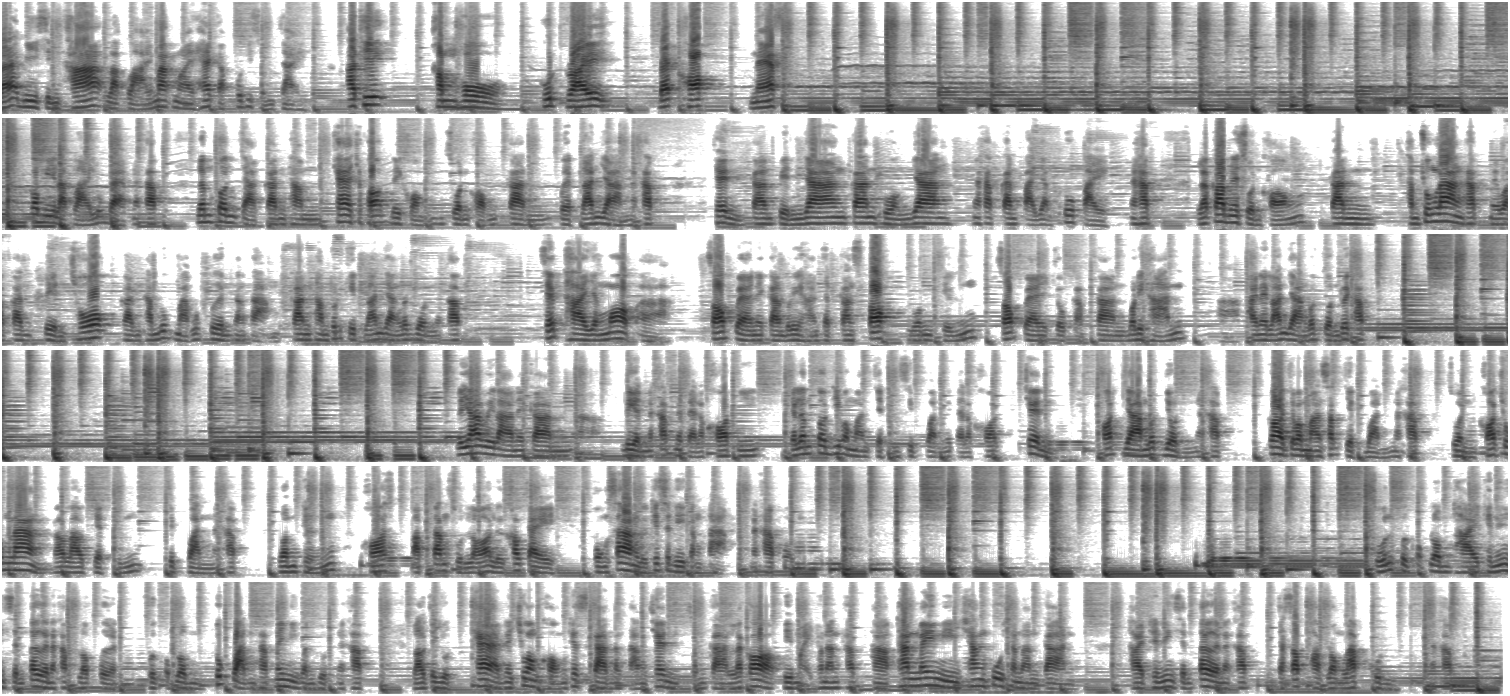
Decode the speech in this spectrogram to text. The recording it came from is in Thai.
และมีสินค้าหลากหลายมากมายให้กับผู้ที่สนใจ อาทิคัมโฮกูดไรท์แบ็คฮอคเนสก็มีหลากหลายรูปแบบนะครับ เริ่มต้นจากการทำแค่เฉพาะในของส่วนของการเปิดร้านยางนะครับ เช่น การเปลี่ยนยาง การถ่วงยางนะครับ การป่ายางทั่วไปนะครับ แล้วก็ในส่วนของการทำช่วงล่างครับไม่ว่าการเปลี่ยนโชคการทำลูกหมากลูกปืนต่างๆ การทำธุรกิจร้านยางรถยนต์นะครับเซฟไทยยังมอบอาซอฟต์แวร์ในการบริหารจัดการสต็อก รวมถึงซอฟต์แวร์เกี่ยวกับการบริหารภายในร้านยางรถยนต์ด้วยครับ ระยะเวลาในการเรียนนะครับในแต่ละคอร์สนี้จะเริ่มต้นที่ประมาณ 7-10 วันในแต่ละคอร์ส เช่น คอร์สยางรถยนต์นะครับ ก็จะประมาณสัก 7 วันนะครับ ส่วนคอร์สช่วงล่างเราๆ7ถึง10 วันนะครับ รวมถึงคอร์สปรับตั้งศูนย์ล้อ หรือเข้าใจโครงสร้างหรือทฤษฎีต่างๆนะครับผมศูนย์ฝึกอบรมไทยเทนนิ่งเซ็นเตอร์นะครับ เราเปิดฝึกอบรมทุกวันครับ ไม่มีวันหยุดนะครับ เราจะหยุดแค่ในช่วงของเทศกาลต่างๆ เช่น สงการและก็ปีใหม่เท่านั้นครับ หากท่านไม่มีช่างผู้ชำนาญการไทยเทรนนิ่งเซ็นเตอร์นะครับ จะซัพพอร์ตรองรับคุณนะครับ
